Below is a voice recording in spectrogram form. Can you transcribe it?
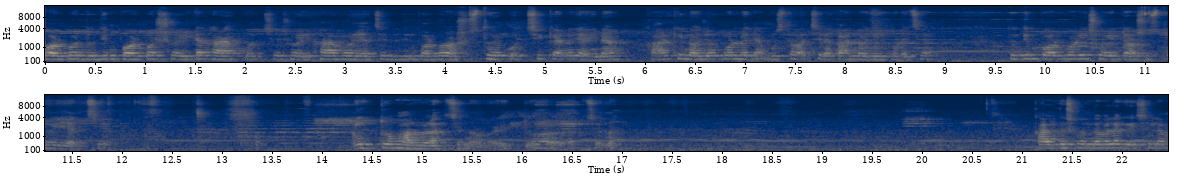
পর পর, দুদিন পর পর শরীরটা খারাপ করছে, শরীর খারাপ হয়ে যাচ্ছে, দুদিন পর পর অসুস্থ হয়ে পড়ছি, কেন জানি না। কার কি নজর পড়ল যা বুঝতে পারছি না, কার নজর পড়েছে। দুদিন পর পরই শরীরটা অসুস্থ হয়ে যাচ্ছে। একটু ভালো লাগছে না আমার, একটু ভালো লাগছে না। কালকে সন্ধ্যাবেলা গেছিলাম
